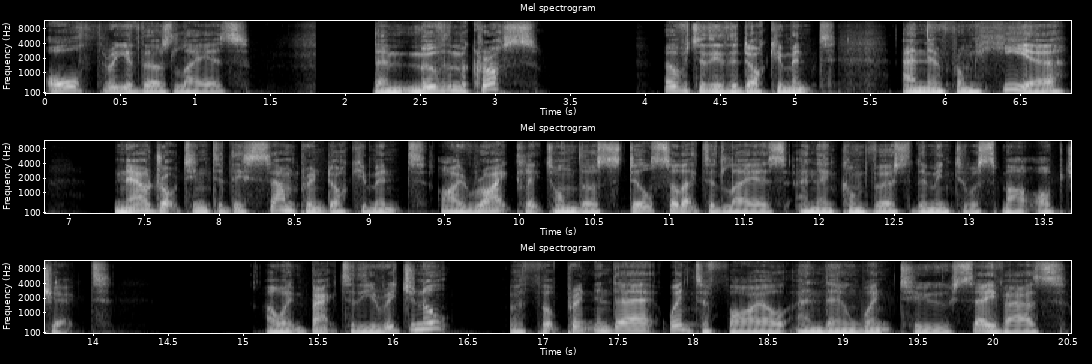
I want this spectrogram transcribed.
all three of those layers, then move them across over to the other document and then from here, now dropped into this Sandprint document, I right clicked on those still selected layers and then converted them into a smart object. I went back to the original with footprint in there, went to file and then went to save as,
